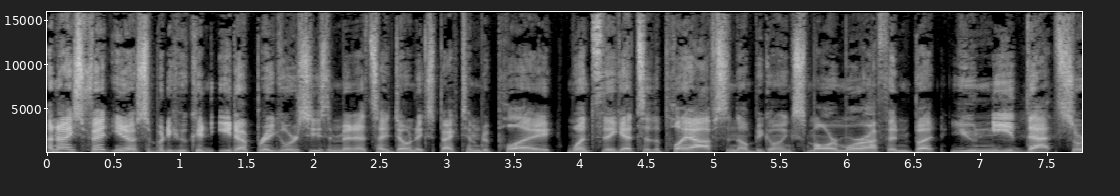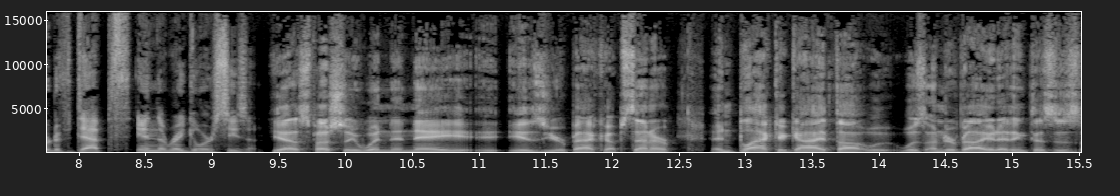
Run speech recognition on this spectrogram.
a nice fit. You know, somebody who can eat up regular season minutes. I don't expect him to play once they get to the playoffs, and they'll be going smaller more often. But you need need that sort of depth in the regular season. Yeah, especially when Nene is your backup center. And Black, a guy I thought was undervalued. I think this is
